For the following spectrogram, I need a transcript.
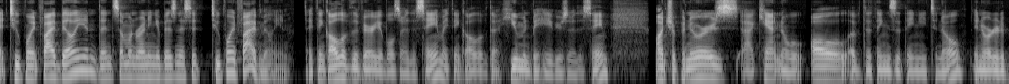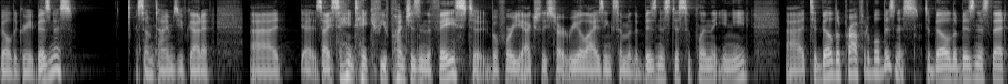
at 2.5 billion than someone running a business at 2.5 million. I think all of the variables are the same. I think all of the human behaviors are the same. Entrepreneurs uh, can't know all of the things that they need to know in order to build a great business. Sometimes you've got to uh, as I say, take a few punches in the face to, before you actually start realizing some of the business discipline that you need uh, to build a profitable business. To build a business that,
